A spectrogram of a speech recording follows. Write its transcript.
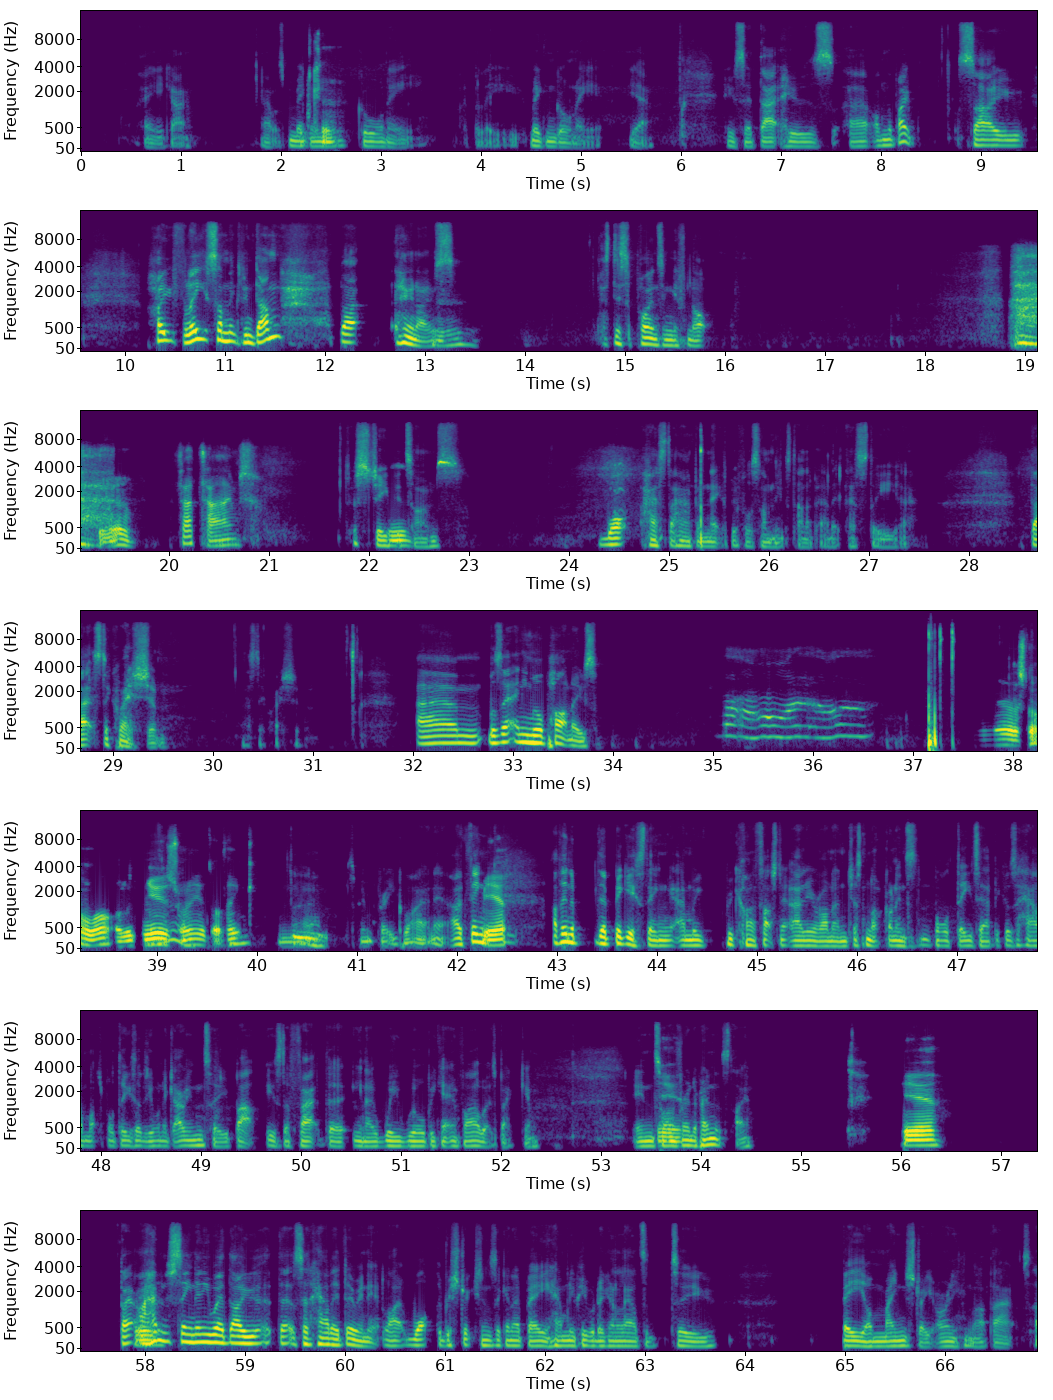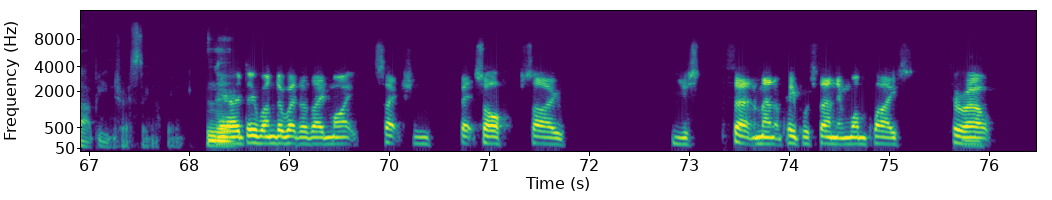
there you go. That was Megan Okay. Gorney, I believe. Megan Gorney, yeah, who said that, who's uh, on the boat. So hopefully something's been done, but who knows? Mhm. It's disappointing if not. Yeah. Sad times. Just stupid Mm. times. What has to happen next before something's done about it? That's the uh, that's the question. That's the question. Um, was there any more part news? Yeah, there's not a lot of news, Yeah. right? I don't think. No, it's been pretty quiet. Isn't it? I think Yeah. I think the, the biggest thing, and we we kind of touched on it earlier on, and just not gone into more detail because how much more detail do you want to go into? But is the fact that you know we will be getting fireworks back again in time Yeah. for Independence Day. Yeah. They, I haven't seen anywhere though that said how they're doing it, like what the restrictions are going to be, how many people they're going to allow to to be on Main Street or anything like that. So that'd be interesting, I think. Yeah, Yeah. I do wonder whether they might section bits off so you s- certain amount of people stand in one place throughout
